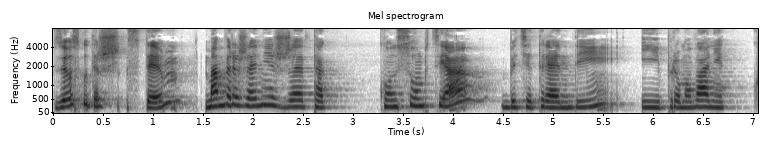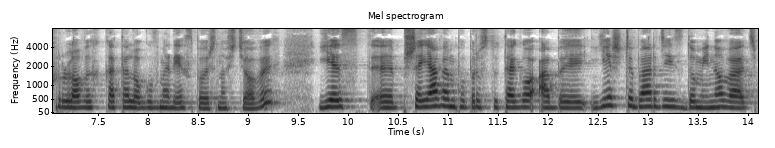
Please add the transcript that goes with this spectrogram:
W związku też z tym mam wrażenie, że ta konsumpcja, bycie trendy i promowanie królowych katalogów w mediach społecznościowych jest e, przejawem po prostu tego, aby jeszcze bardziej zdominować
